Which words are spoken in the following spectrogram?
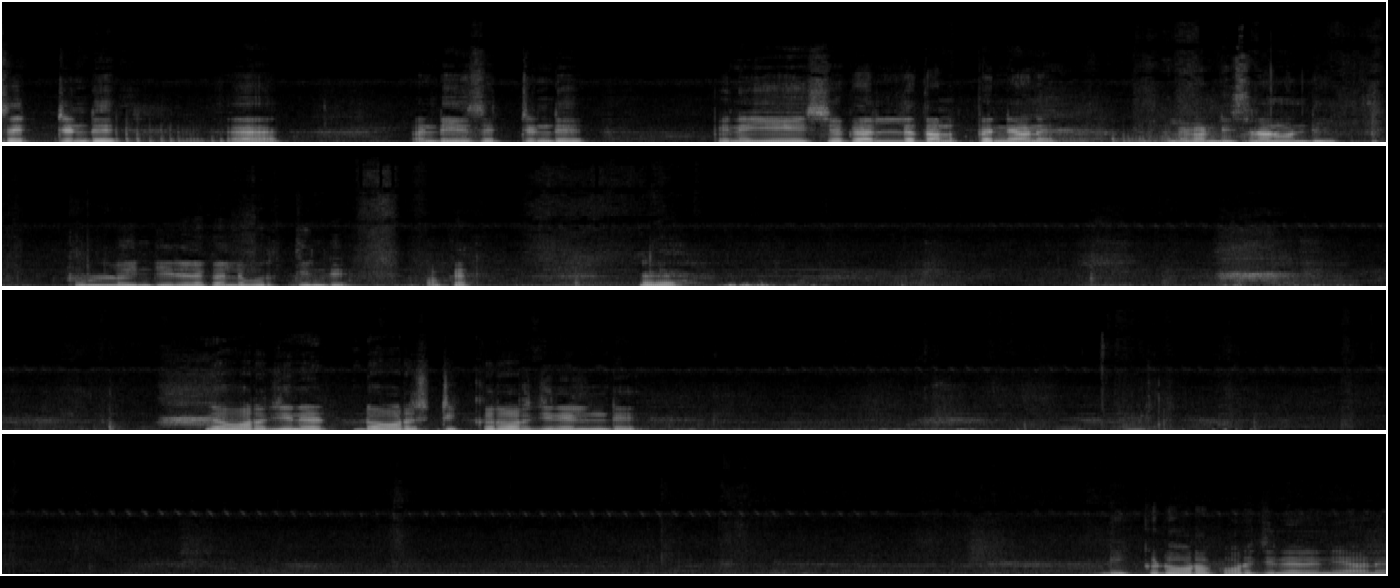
സെറ്റ് ഉണ്ട്. ഏ വണ്ടിയിൽ സെറ്റ് ഉണ്ട് പിന്നെ എ സി ഒക്കെ നല്ല തണുപ്പ് തന്നെയാണ്. നല്ല കണ്ടീഷനാണ് വണ്ടി. ഫുള്ള് ഇന്റീരിയറൊക്കെ നല്ല വൃത്തിയുണ്ട്. ഓക്കെ അല്ലേ ഇത് ഒറിജിനൽ ഡോർ സ്റ്റിക്കർ ഒറിജിനൽ ഉണ്ട്. ഡിക്ക് ഡോറൊക്കെ ഒറിജിനൽ തന്നെയാണ്.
